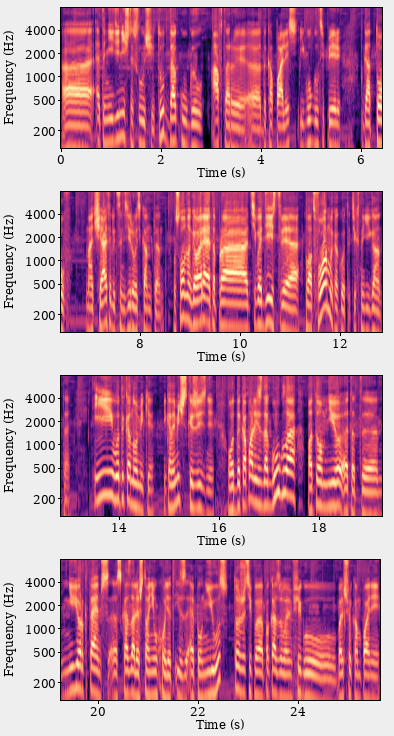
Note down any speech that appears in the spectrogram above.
э, это не единичный случай. Тут до Google авторы э, докопались, и Google теперь готов начать лицензировать контент. Условно говоря, это противодействие платформы какой-то техногиганта и вот экономики, экономической жизни. Вот докопались до Гугла, потом Нью, этот э, New York Times э, сказали, что они уходят из Apple News, тоже типа показываем фигу большой компании,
